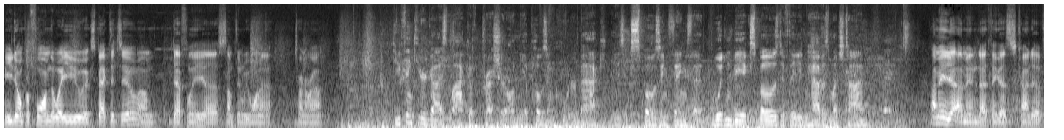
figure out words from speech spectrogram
and, you don't perform the way you expected to. Um, definitely uh, something we want to turn around. Do you think your guys' lack of pressure on the opposing quarterback is exposing things that wouldn't be exposed if they didn't have as much time? I mean, yeah, I mean, I think that's kind of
